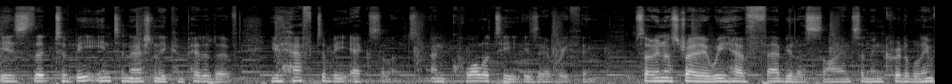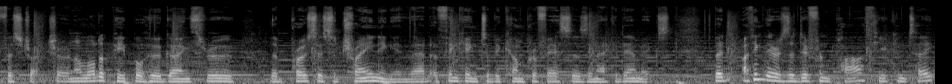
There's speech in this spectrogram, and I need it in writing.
is that to be internationally competitive, you have to be excellent and quality is everything. So in Australia we have fabulous science and incredible infrastructure and a lot of people who are going through the process of training in that are thinking to become professors and academics. But I think there is a different path you can take,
